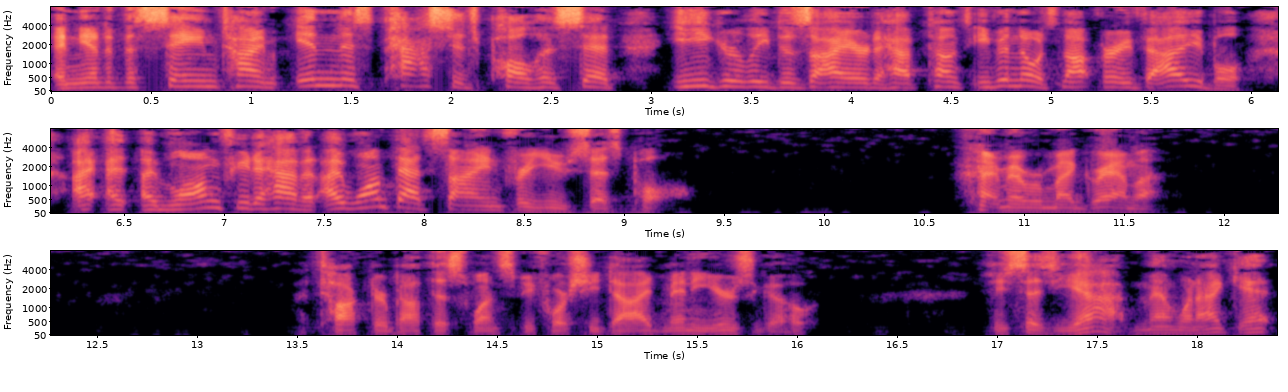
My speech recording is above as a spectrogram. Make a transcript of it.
And yet at the same time, in this passage, Paul has said, eagerly desire to have tongues, even though it's not very valuable. I, I, I long for you to have it. I want that sign for you, says Paul. I remember my grandma. I talked to her about this once before she died many years ago. She says, yeah, man, when I get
